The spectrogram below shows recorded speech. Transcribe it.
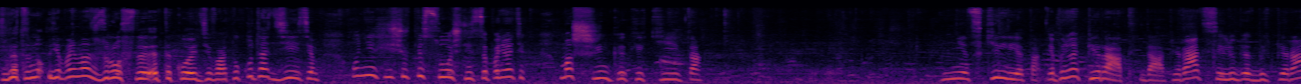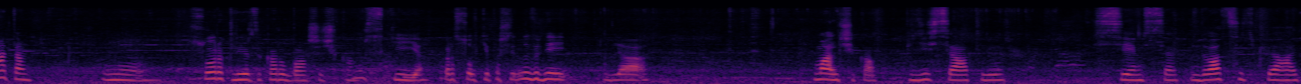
Ребята, ну я понимаю, взрослые это такое одевают, ну куда детям? У них еще в песочнице, понимаете, машинка какие-то. Нет, скелета. Я понимаю, пират, да, пират, все любят быть пиратом. Ну, 40 лир такая рубашечка. Мужские кроссовки пошли, ну, вернее, для мальчиков 50 лир, 70, 25,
